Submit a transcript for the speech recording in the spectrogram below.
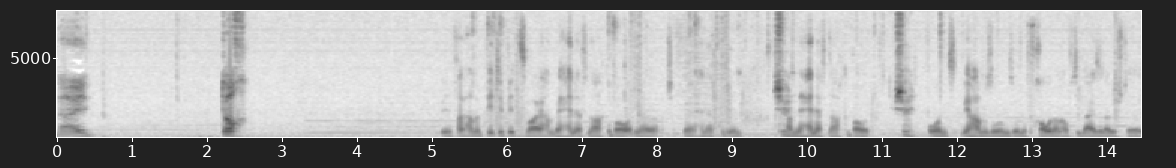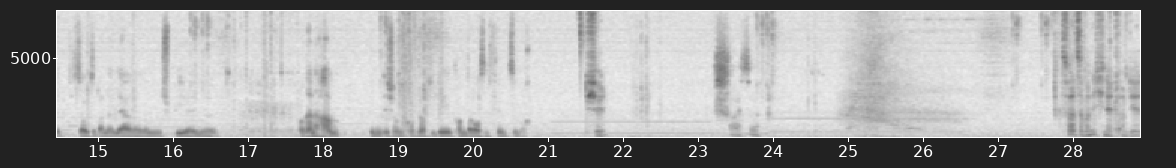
Nein. Doch. Auf jeden Fall haben wir PTP 2, haben wir Hennef nachgebaut. Ne? Ich habe ja Hennef gewohnt. Wir haben Schön. eine Hennef nachgebaut. Schön. Und wir haben so, so eine Frau dann auf die Gleise da gestellt. Die sollte dann eine Lehrerin spielen. Ne? Und dann haben, bin ich und ein Kumpel auf die Idee gekommen, daraus einen Film zu machen. Schön. Scheiße. Das war jetzt aber nicht nett von dir.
